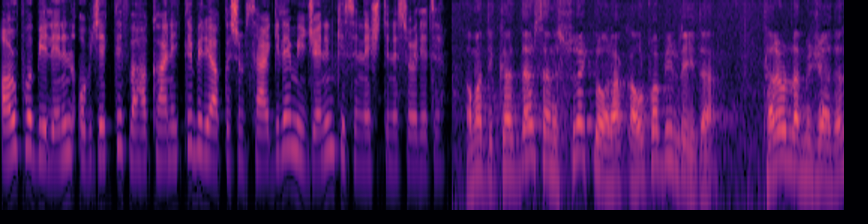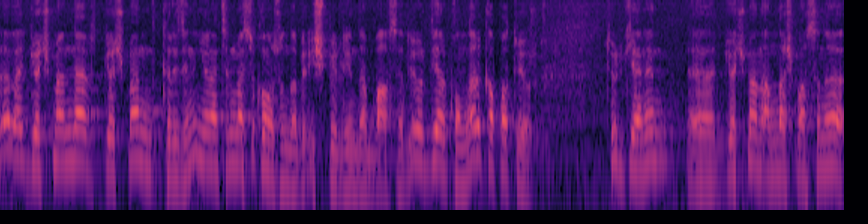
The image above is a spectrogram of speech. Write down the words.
Avrupa Birliği'nin objektif ve hakanetli bir yaklaşım sergilemeyeceğinin kesinleştiğini söyledi. Ama dikkat ederseniz sürekli olarak Avrupa Birliği de terörle mücadele ve göçmenler, göçmen krizinin yönetilmesi konusunda bir işbirliğinden bahsediyor. Diğer konuları kapatıyor. Türkiye'nin e, göçmen anlaşmasını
